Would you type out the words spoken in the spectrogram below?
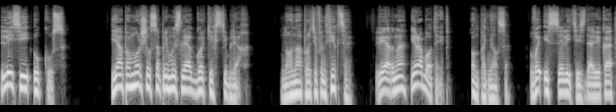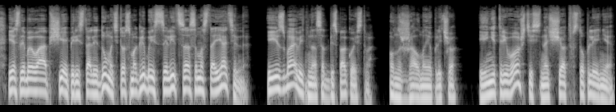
Лисий укус. Я поморщился при мысли о горьких стеблях. Но она против инфекции. Верно, и работает. Он поднялся. Вы исцелитесь, Давика. Если бы вообще перестали думать, то смогли бы исцелиться самостоятельно и избавить нас от беспокойства». Он сжал мое плечо. «И не тревожьтесь насчет вступления.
